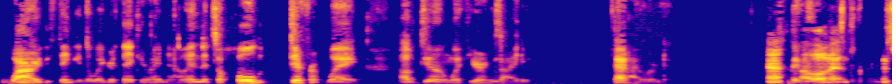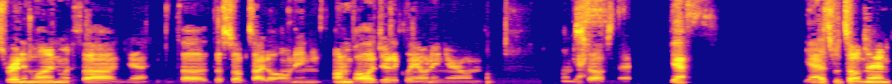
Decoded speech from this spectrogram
why are you thinking the way you're thinking right now. And it's a whole different way of dealing with your anxiety that I learned. Yeah, I love it. It's right in line with uh yeah, the the subtitle owning unapologetically owning your own own yes. stuff. Yes. Yes. That's what's up, man.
